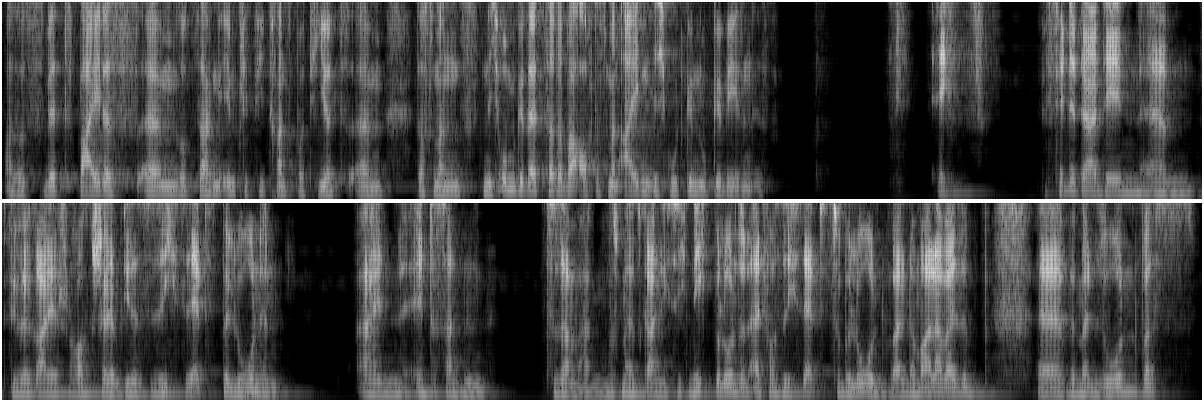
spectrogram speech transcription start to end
Also es wird beides ähm, sozusagen implizit transportiert, ähm, dass man es nicht umgesetzt hat, aber auch, dass man eigentlich gut genug gewesen ist. Ich finde da den, ähm, wie wir gerade ja schon rausgestellt haben, dieses sich selbst belohnen einen interessanten Zusammenhang. Muss man jetzt gar nicht sich nicht belohnen, sondern einfach sich selbst zu belohnen. Weil normalerweise, äh, wenn mein Sohn was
